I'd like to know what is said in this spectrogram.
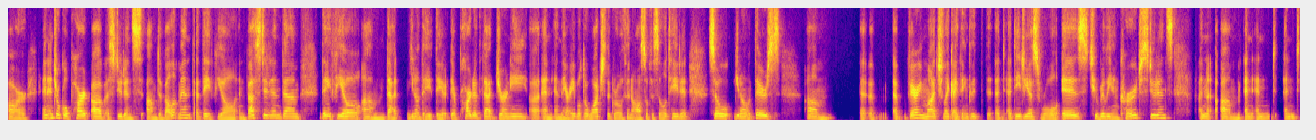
are an integral part of a student's um, development that they feel invested in them. They feel um, that you know they they they're part of that journey uh, and and they are able to watch the growth and also facilitate it. So you know there's um, a, a very much like I think a, a, DGS role is to really encourage students and um and and and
